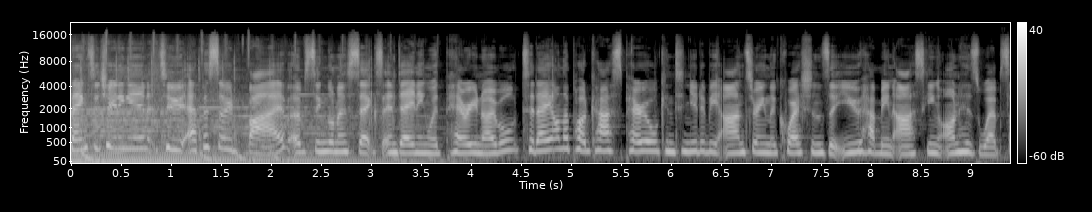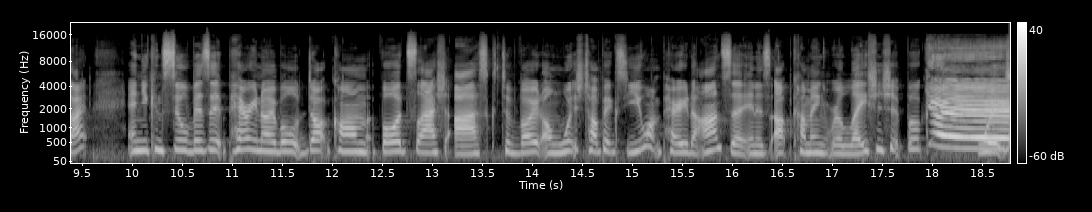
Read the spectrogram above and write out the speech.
Thanks for tuning in to episode five of Singleness, Sex, and Dating with Perry Noble. Today on the podcast, Perry will continue to be answering the questions that you have been asking on his website. And you can still visit perrynoble.com forward slash ask to vote on which topics you want Perry to answer in his upcoming relationship book. Yay! Which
